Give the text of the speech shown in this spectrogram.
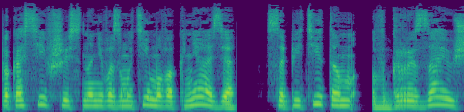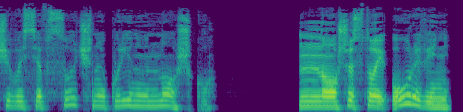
покосившись на невозмутимого князя с аппетитом вгрызающегося в сочную куриную ножку. Но шестой уровень —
